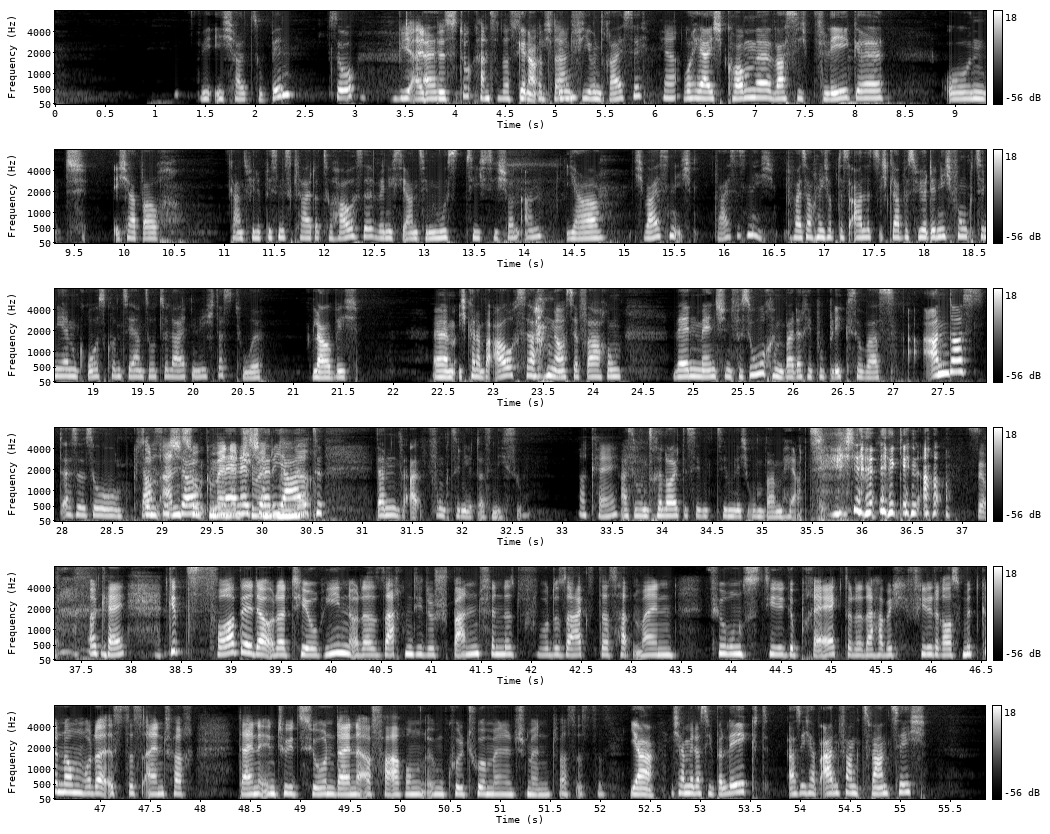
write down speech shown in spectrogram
wie ich halt so bin. So. Wie alt äh, bist du? Kannst du das genau, kurz sagen? Genau, ich bin 34. Ja. Woher ich komme, was ich pflege und ich habe auch ganz viele Businesskleider zu Hause. Wenn ich sie anziehen muss, ziehe ich sie schon an. Ja, ich weiß nicht, ich weiß es nicht. Ich weiß auch nicht, ob das alles, ich glaube, es würde nicht funktionieren, im Großkonzern so zu leiten, wie ich das tue. Glaube ich. Ähm, ich kann aber auch sagen, aus Erfahrung, wenn Menschen versuchen, bei der Republik sowas anders, also so klassischer so Managerial, ja. dann äh, funktioniert das nicht so. Okay. Also unsere Leute sind ziemlich unbarmherzig. genau. So. Okay. Gibt es Vorbilder oder Theorien oder Sachen, die du spannend findest, wo du sagst, das hat meinen Führungsstil geprägt oder da habe ich viel draus mitgenommen oder ist das einfach deine Intuition, deine Erfahrung im Kulturmanagement? Was ist das? Ja, ich habe mir das überlegt. Also ich habe Anfang 20,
